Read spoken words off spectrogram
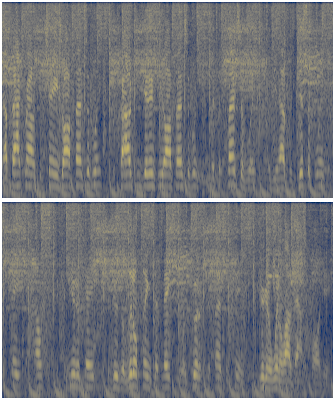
That background can change offensively. The crowd can get into you offensively. But defensively, if you have the discipline to stay down, to communicate, to do the little things that make you a good defensive team, you're going to win a lot of basketball games.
